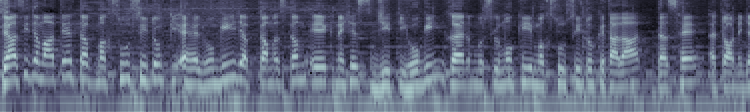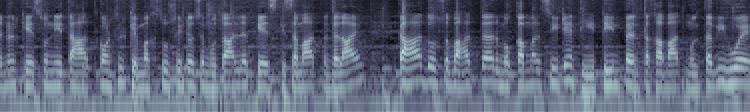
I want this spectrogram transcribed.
सियासी जमातें तब मखसूस सीटों की अहल होंगी जब कम अज कम एक नशस्त जीती होगी। गैर मुस्लिमों की मखसूस सीटों की तादाद दस है। अटॉर्नी जनरल के सुन्नी तहत कौंसिल के मखसूस सीटों से मुतल केस की समात में दलाल। कहा, दो सौ बहत्तर मुकम्मल सीटें थीं, तीन पर इंतबात मुलतवी हुए।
